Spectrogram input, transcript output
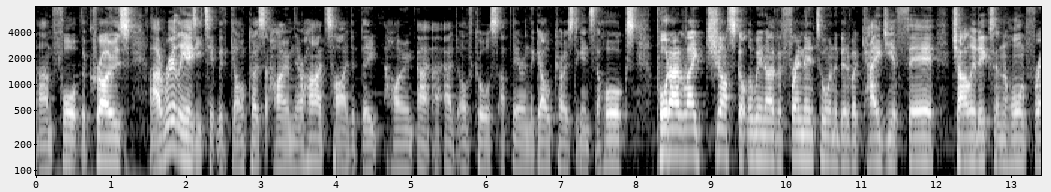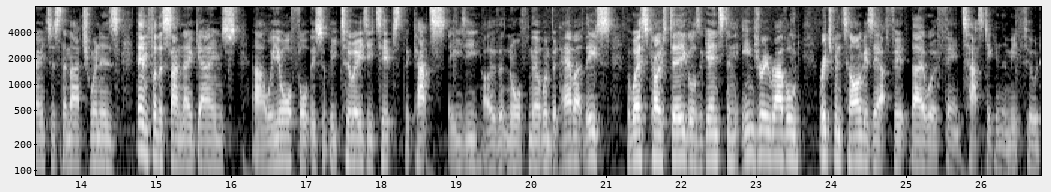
um, for the Crows. Uh, really easy tip with Gold Coast at home. They're a hard side to beat home, uh, uh, of course, up there in the Gold Coast against the Hawks. Port Adelaide just got the win over Fremantle in a bit of a cagey affair. Charlie Dixon and Horne-Francis, the match winners. Then for the Sunday games, uh, we all thought this would be two easy tips. The Cats easy over North Melbourne, but how about this? The West Coast Eagles against an injury-ravelled Richmond Tigers outfit. They were fantastic in the midfield,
